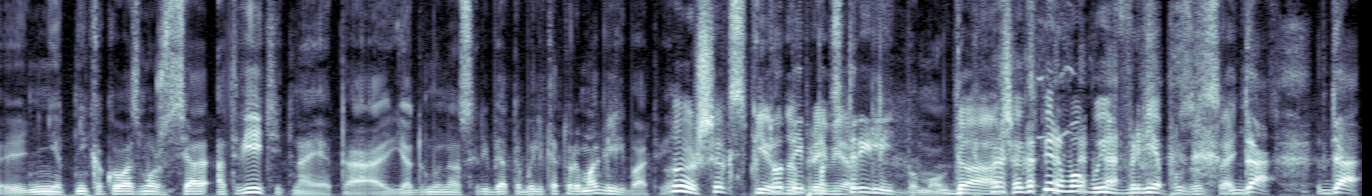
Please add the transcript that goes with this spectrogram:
э, нет никакой возможности ответить на это. А я думаю, у нас ребята были, которые могли бы ответить. Ну, Шекспир, Кто-то например. и подстрелить бы мог. Да, Шекспир мог бы и в репу засадить. Да, да.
